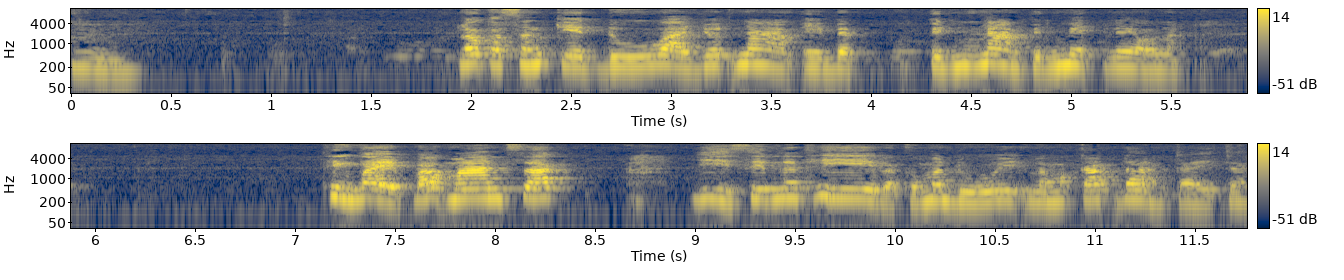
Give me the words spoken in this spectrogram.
อืมแล้วก็สังเกตดูว่ายดน้ำเอแบบเป็นน้ำเป็นเม็ดแล้วน่ะทิ้งไว้ประมาณสักยี่สิบนาทีแล้วก็มาดูแล้วมากลับด้านไก่จ้ะ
